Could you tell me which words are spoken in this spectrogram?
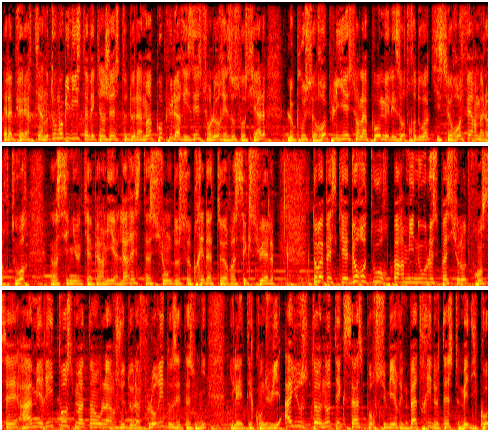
Elle a pu alerter un automobiliste avec un geste de la main popularisé sur le réseau social. Le pouce replié sur la paume et les autres doigts qui se referment à leur tour. Un signe qui a permis l'arrestation de ce prédateur Thomas Pesquet, de retour parmi nous, le spationaute français à Amérito ce matin au large de la Floride aux États-Unis. Il a été conduit à Houston au Texas pour subir une batterie de tests médicaux.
